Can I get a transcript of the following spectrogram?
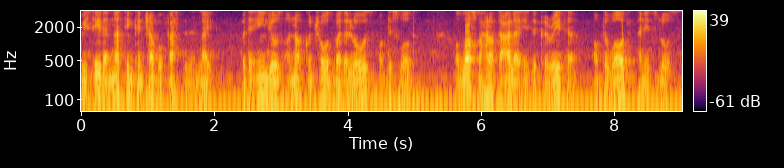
We say that nothing can travel faster than light, but the angels are not controlled by the laws of this world. Allah subhanahu wa ta'ala is the creator of the world and its laws.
